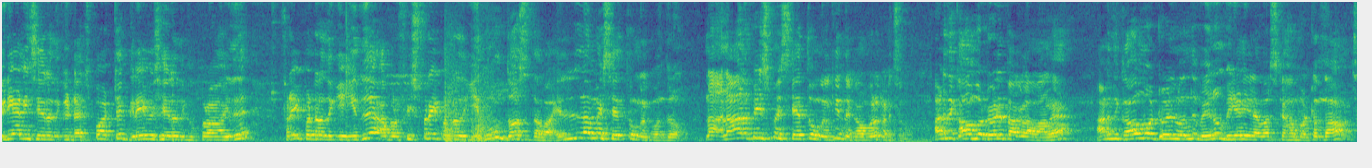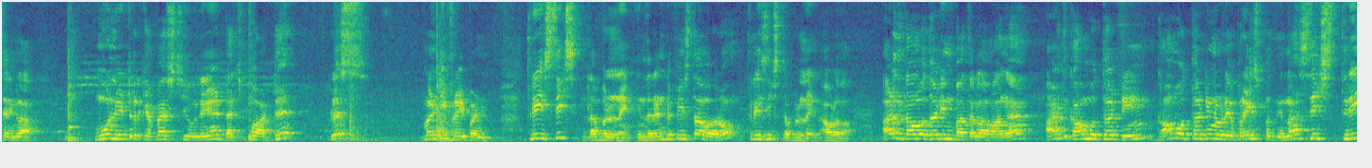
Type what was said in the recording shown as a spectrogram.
பிரியாணி செய்கிறதுக்கு டச் பாட்டு கிரேவி செய்கிறதுக்கு அப்புறம் இது ஃப்ரை பண்ணுறதுக்கு இது அப்புறம் ஃபிஷ் ஃப்ரை பண்ணுறதுக்கு இதுவும் தோசை தவா எல்லாமே சேர்த்து உங்களுக்கு வந்துடும் நான் நாலு பீஸுமே சேர்த்து உங்களுக்கு இந்த காம்போவில் கிடச்சிடும் அடுத்து காம்போ டுவெல் பார்க்கலாம் வாங்க. அடுத்து காம்போ டுவெல் வந்து வெறும் பிரியாணி லவர்ஸ்க்காக மட்டும்தான். சரிங்களா? மூணு லிட்டர் கெப்பாசிட்டி உடைய touch pot plus multi fry pan three six double nine இந்த ரெண்டு பீஸ் தான் வரும். த்ரீ சிக்ஸ் டபுள் நைன் அவ்வளோதான் அடுத்து காம்போ தேர்ட்டின் பார்த்துடலாம் வாங்க. அடுத்து காம்போ தேர்ட்டின் காம்போ தேர்ட்டினுடைய ப்ரைஸ் பார்த்தீங்கன்னா சிக்ஸ் த்ரீ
